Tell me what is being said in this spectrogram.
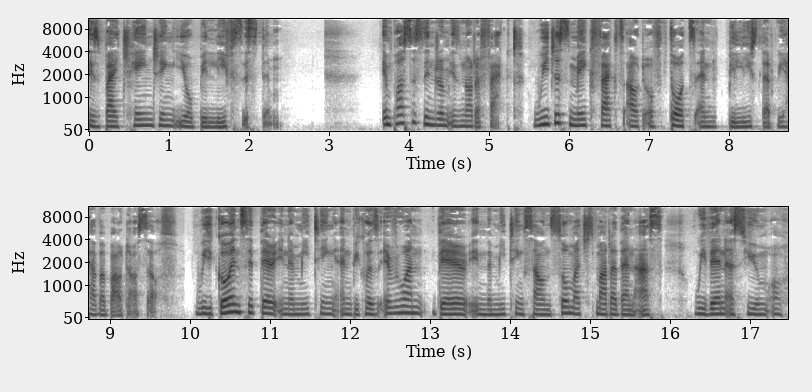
is by changing your belief system. Imposter syndrome is not a fact. We just make facts out of thoughts and beliefs that we have about ourselves. We go and sit there in a meeting, and because everyone there in the meeting sounds so much smarter than us, we then assume, oh,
